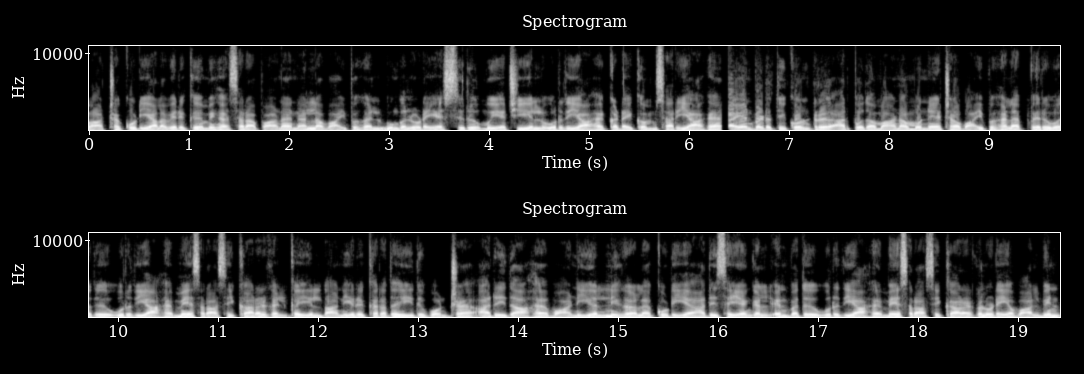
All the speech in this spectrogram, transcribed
மாற்றக்கூடிய அளவிற்கு மிக சிறப்பான நல்ல வாய்ப்புகள் உங்களுடைய சிறு முயற்சியில் உறுதியாக கிடைக்கும். சரியாக பயன்படுத்தி கொண்டு அற்புதமான முன்னேற்ற வாய்ப்புகளை பெறுவது உறுதியாக மேசராசிக்காரர்கள் கையில் தான் இருக்கிறது. இது போன்ற அரிதாக வானியல் நிகழக்கூடிய அதிசயங்கள் என்பது உறுதியாக மேசராசிக்காரர்களுடைய வாழ்வின்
